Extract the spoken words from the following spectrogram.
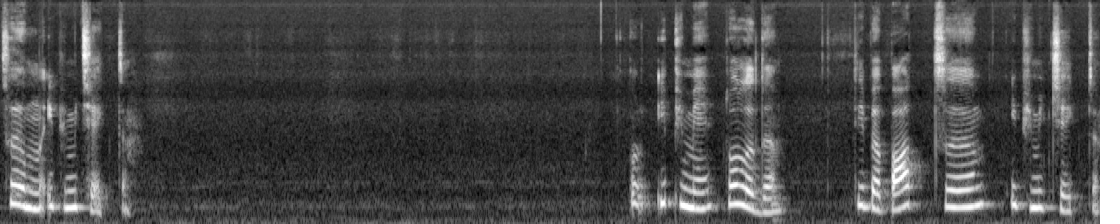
tığımla ipimi çektim. Bu ipimi doladım, dibe battım, ipimi çektim.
